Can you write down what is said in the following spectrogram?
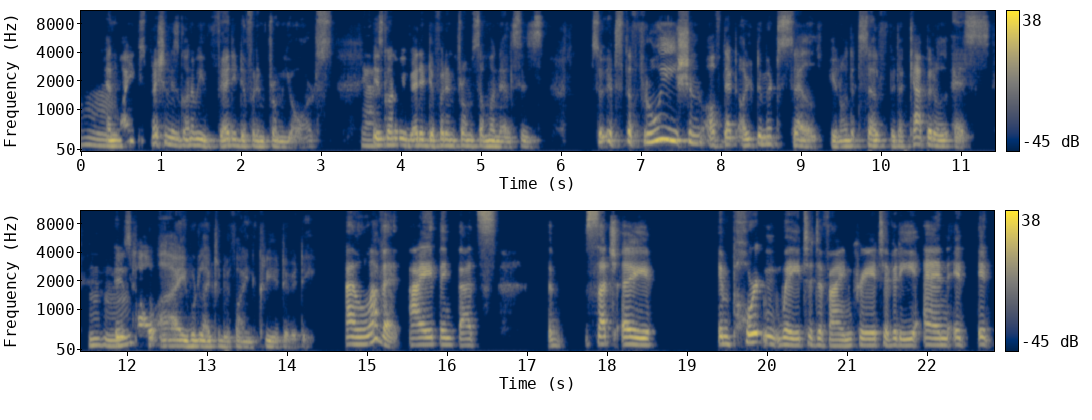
Mm. and my expression is going to be very different from yours. Yeah. is going to be very different from someone else's so it's the fruition of that ultimate self you know that self with a capital s mm-hmm. is how i would like to define creativity. I love it. I think that's such a important way to define creativity. And it it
